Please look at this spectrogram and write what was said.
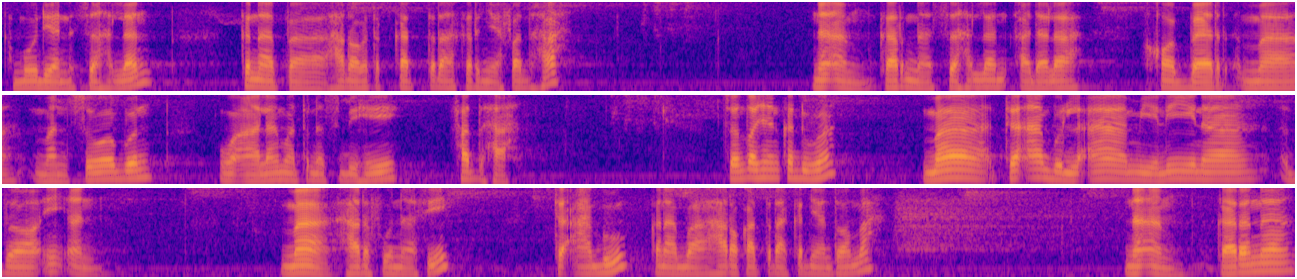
Kemudian sahlan. Kenapa harakat terakhirnya fathah? Naam, karena sahlan adalah khabar ma mansubun wa alamatu nasbihi fathah. Contoh yang kedua, ma ta'abul amilina dha'ian. Ma harfu nafi, ta'abu, kenapa harokat terakhirnya dhammah? Naam, karena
